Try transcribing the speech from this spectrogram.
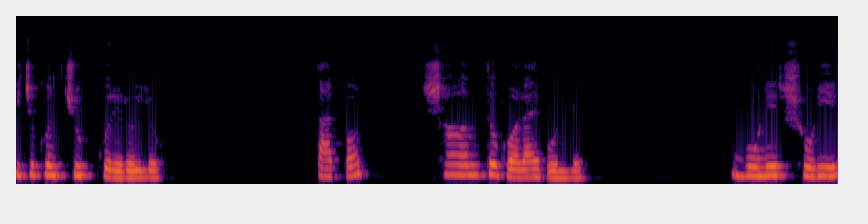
কিছুক্ষণ চুপ করে রইল। তারপর শান্ত গলায় বলল বোনের শরীর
